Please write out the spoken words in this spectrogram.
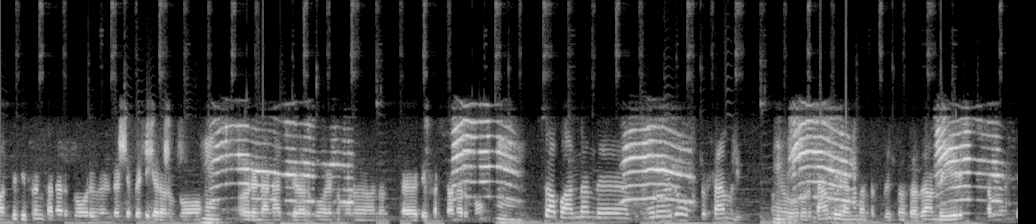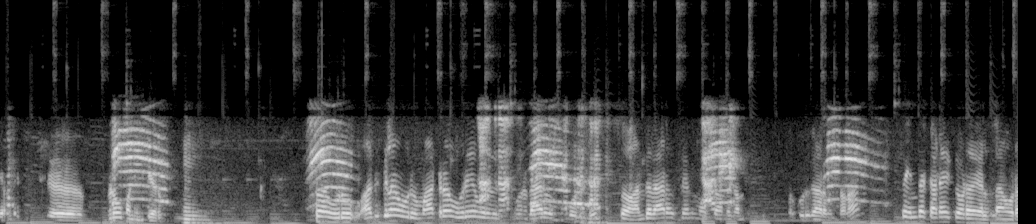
பத்து டிஃப்ரெண்ட் கடை இருக்கும். ஒரு ரெண்டு பெட்டி கடை இருக்கும். ஒரு ரெண்டு அண்ணாச்சி கடை இருக்கும். ரெண்டு மூணு டிஃப்ரெண்ட் கடை இருக்கும். ஸோ அப்போ அந்தந்த ஒரு இதுவும் ஒரு ஃபேமிலி ஒரு ஒரு ஃபேமிலி ரன் பண்ற பிசினஸ் அது அந்த ஏரியா கம்யூனிட்டி க்ரோ பண்ணிக்கிட்டே இருக்கும். ஸோ ஒரு அதுக்கெல்லாம் ஒரு மாற்றா ஒரே ஒரு ஒரு வேர் ஹவுஸ் போட்டு ஸோ அந்த வேர் ஹவுஸ்ல இருந்து மொத்தம் அந்த கம்பெனி கொடுக்க ஆரம்பிச்சோம்னா ஸோ இந்த கடைக்கோட எல்லாமோட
